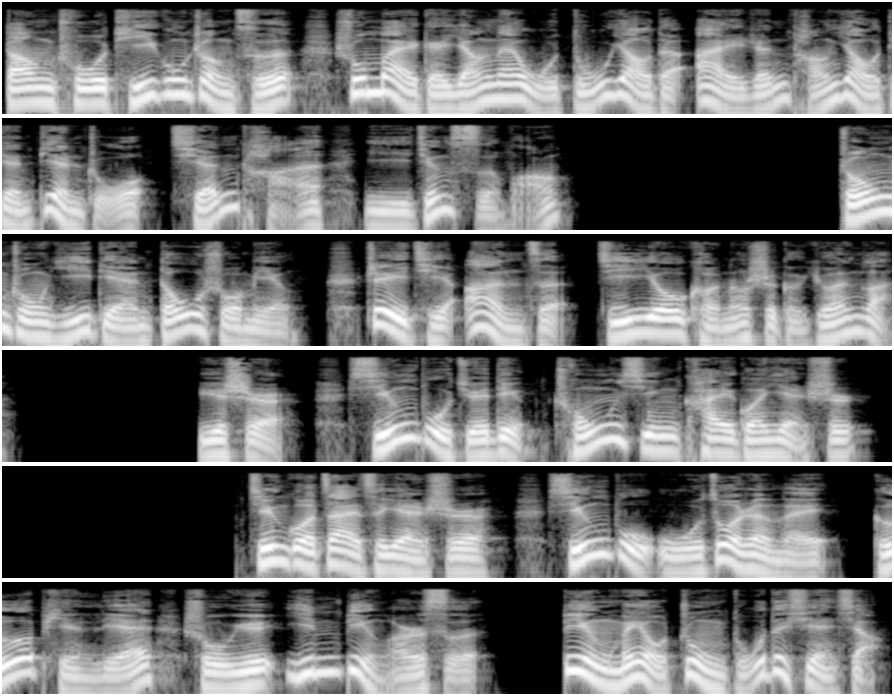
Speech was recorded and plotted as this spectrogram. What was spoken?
当初提供证词说卖给杨乃武毒药的爱仁堂药店店主钱坦已经死亡，种种疑点都说明这起案子极有可能是个冤案。于是刑部决定重新开棺验尸。经过再次验尸，刑部仵作认为葛品莲属于因病而死，并没有中毒的现象。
